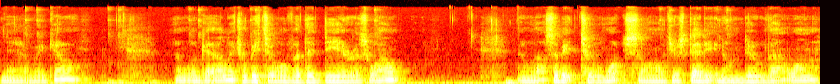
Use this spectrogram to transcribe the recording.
There we go. And we'll get a little bit over the deer as well. And that's a bit too much, so I'll just edit and undo that one.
